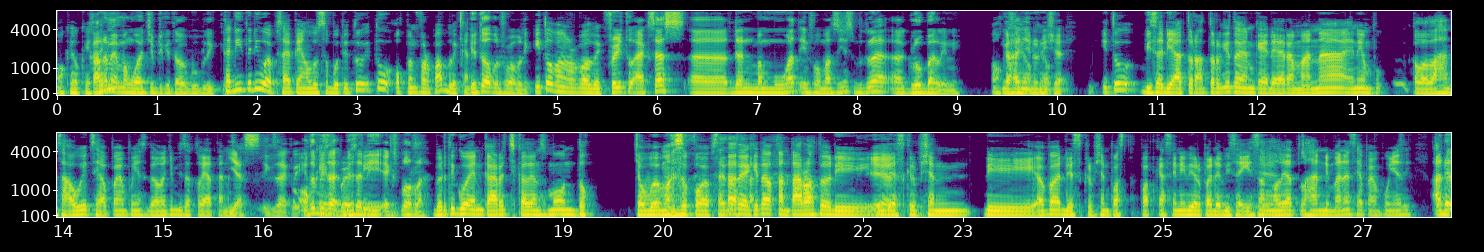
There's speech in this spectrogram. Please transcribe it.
Oke, oke. Karena tadi, memang wajib diketahui publik. tadi tadi website yang lu sebut itu itu open for public kan? Itu open for public. Itu open for public. Free to access eh, dan memuat informasinya sebetulnya eh, global ini, Oke, nggak hanya Indonesia. oke. Itu bisa diatur-atur gitu kan kayak daerah mana ini yang kalau lahan sawit siapa yang punya segala macam bisa kelihatan. gitu. Yes, exactly. Oke, itu bisa bisa berarti- dieksplor lah. Berarti gue encourage kalian semua untuk coba masuk ke website itu ya kita akan taruh tuh di, di Yeah. description di apa description post podcast ini biar pada bisa iseng Yeah. ngeliat lahan di mana siapa yang punya sih. Ada Ada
